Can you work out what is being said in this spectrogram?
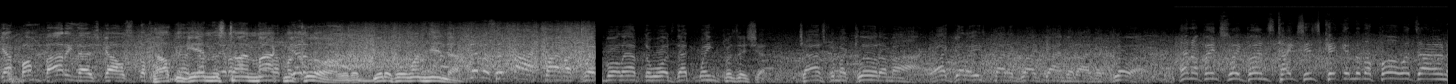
Go bombarding those goals. The Carlton again, this time Mark Maclure with a beautiful one-hander. Magnificent mark by Maclure. Ball out towards that wing position. Chance for Maclure to mark. Right, golly, he's played a great game today, Maclure. And eventually Burns takes his kick into the forward zone.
